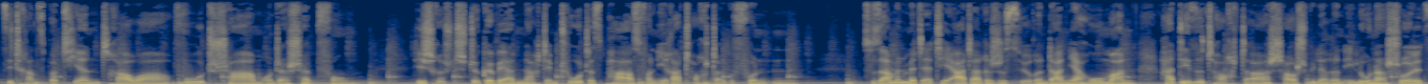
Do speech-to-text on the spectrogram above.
Sie transportieren Trauer, Wut, Scham und Erschöpfung. Die Schriftstücke werden nach dem Tod des Paars von ihrer Tochter gefunden. Zusammen mit der Theaterregisseurin Danja Hohmann hat diese Tochter, Schauspielerin Ilona Schulz,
